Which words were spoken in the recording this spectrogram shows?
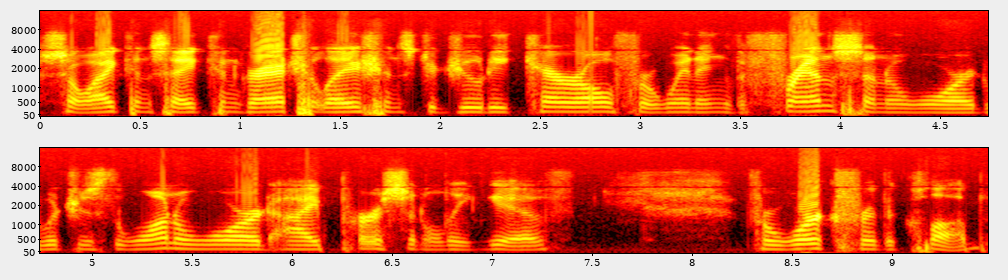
So I can say congratulations to Judy Carroll for winning the Franson Award, which is the one award I personally give for work for the club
